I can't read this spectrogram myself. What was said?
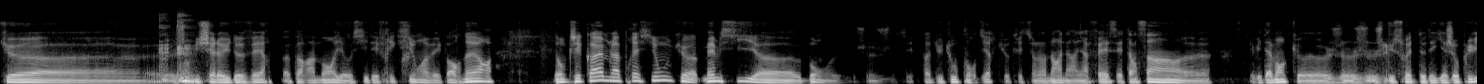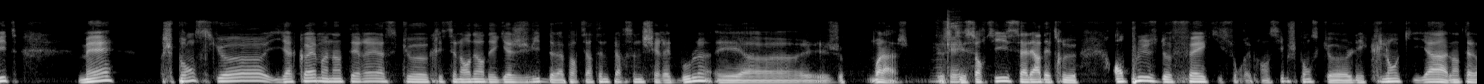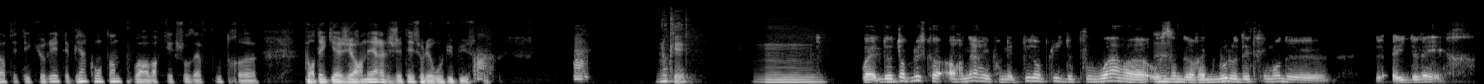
que euh, Jean-Michel Œil de Verre, apparemment il y a aussi des frictions avec Horner. Donc j'ai quand même l'impression que même si euh, bon, je, je sais pas du tout pour dire que Christian Horner n'a rien fait, c'est un saint. hein, euh, évidemment que je, je, je lui souhaite de dégager au plus vite, mais je pense que il y a quand même un intérêt à ce que Christian Horner dégage vite de la part de certaines personnes chez Red Bull et euh, je voilà de ce qui est sorti, ça a l'air d'être en plus de faits qui sont répréhensibles. Je pense que les clans qu'il y a à l'intérieur de cette écurie étaient bien contents de pouvoir avoir quelque chose à foutre euh, pour dégager Horner et le jeter sur les roues du bus. quoi. Ok. Hmm, Ouais, d'autant plus que Horner, il prenait de plus en plus de pouvoir euh, au Mm. sein de Red Bull au détriment de, de Œil de Verre.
